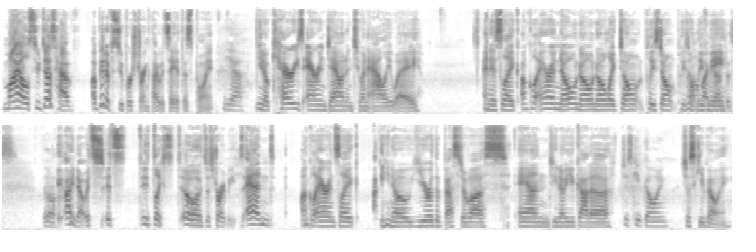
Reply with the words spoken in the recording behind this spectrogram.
Miles, who does have a bit of super strength, I would say at this point, Yeah. you know, carries Aaron down into an alleyway and is like, Uncle Aaron, no, no, no, like, don't, please don't, please don't oh leave me. God, this. Ugh. I know, it's, it's, it's like, oh, it destroyed me. And Uncle Aaron's like, you know, you're the best of us, and, you know, you gotta Just keep going. just keep going.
